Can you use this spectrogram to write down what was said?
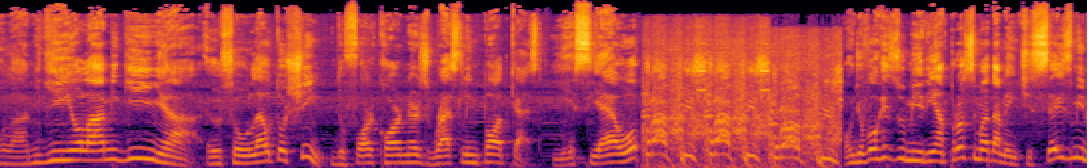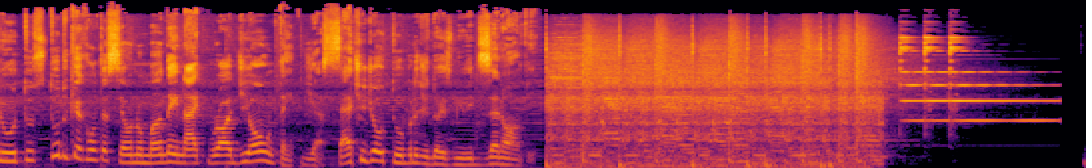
Olá, amiguinho, olá, amiguinha! Eu sou o Léo Toshin, do Four Corners Wrestling Podcast, e esse é o Traps, Traps, Traps! Onde eu vou resumir em aproximadamente 6 minutos tudo o que aconteceu no Monday Night Raw de ontem, dia 7 de outubro de 2019.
